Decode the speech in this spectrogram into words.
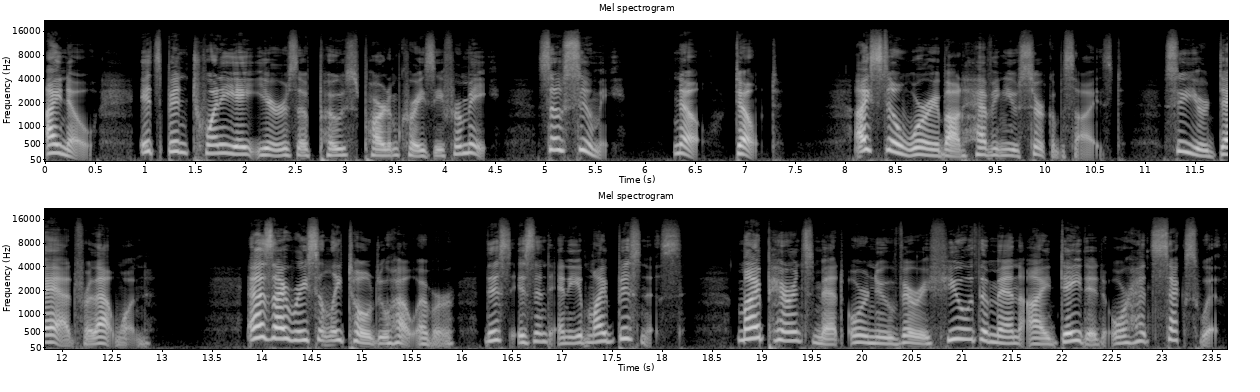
I know, it's been 28 years of postpartum crazy for me. So sue me. No, don't. I still worry about having you circumcised. Sue your dad for that one. As I recently told you, however, this isn't any of my business. My parents met or knew very few of the men I dated or had sex with.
